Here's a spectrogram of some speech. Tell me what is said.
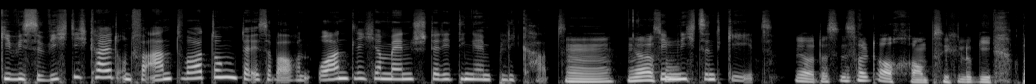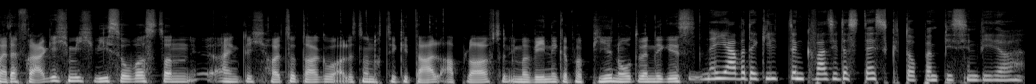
gewisse Wichtigkeit und Verantwortung, der ist aber auch ein ordentlicher Mensch, der die Dinge im Blick hat, mhm. ja, so, dem nichts entgeht. Ja, das ist halt auch Raumpsychologie. Wobei da frage ich mich, wie sowas dann eigentlich heutzutage, wo alles nur noch digital abläuft und immer weniger Papier notwendig ist. Naja, aber da gilt dann quasi das Desktop ein bisschen wieder,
